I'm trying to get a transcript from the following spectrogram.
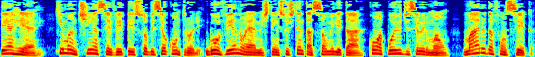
PRR que mantinha a CVP sob seu controle. Governo Hermes tem sustentação militar, com apoio de seu irmão, Mário da Fonseca,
